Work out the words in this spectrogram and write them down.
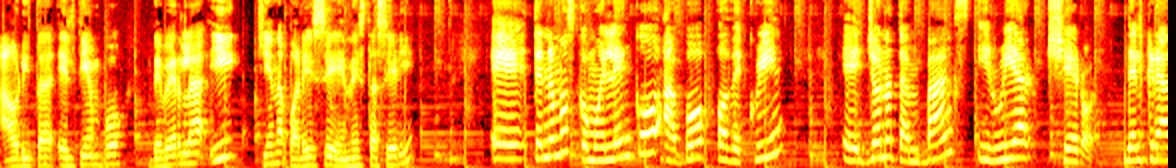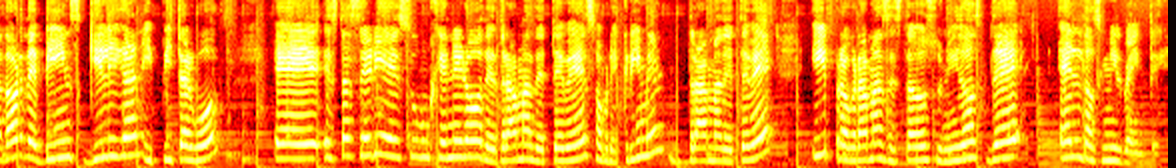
ahorita el tiempo de verla. ¿Y quién aparece en esta serie? Eh, tenemos como elenco a Bob Odenkirk, eh, Jonathan Banks y Rhea Sharon, del creador de Vince Gilligan y Peter Wolf. Eh, esta serie es un género de dramas de TV sobre crimen, drama de TV y programas de Estados Unidos de el 2020.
